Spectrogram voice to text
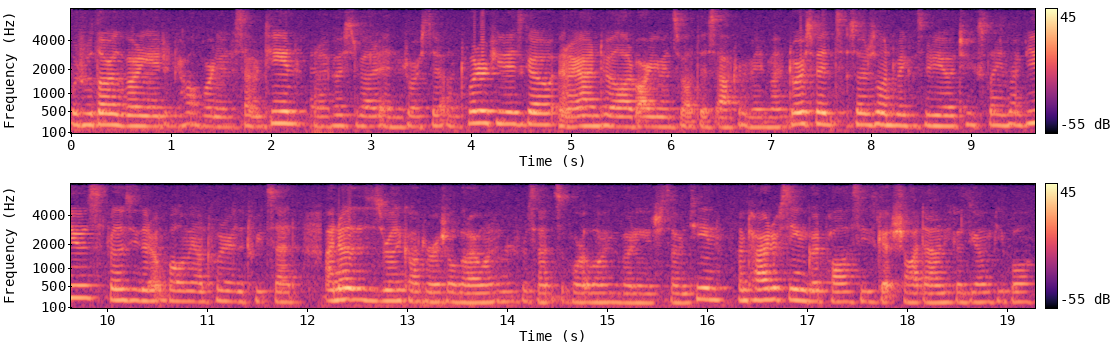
which would lower the voting age in California to 17 and I posted about it and endorsed it on Twitter a few days ago and I got into a lot of arguments about this after I made my endorsement so I just wanted to make this video to explain my views. For those of you that don't follow me on Twitter the tweet said I know that this is really controversial but I 100% support lowering the voting age to 17. I'm tired of seeing good policies get shot down because young people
